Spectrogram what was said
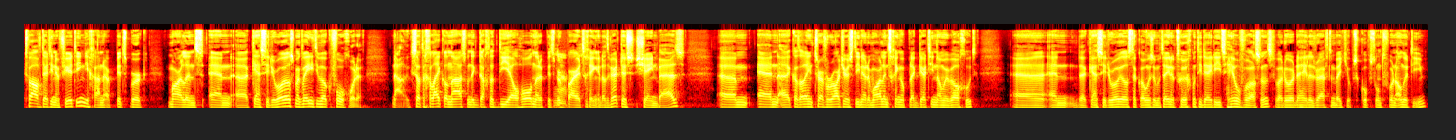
12, 13 en 14. Die gaan naar Pittsburgh, Marlins en uh, Kansas City Royals. Maar ik weet niet in welke volgorde. Nou, ik zat er gelijk al naast, want ik dacht dat D.L. Hall naar de Pittsburgh ja. Pirates ging. En dat werd dus Shane Bass. Um, en uh, ik had alleen Trevor Rogers, die naar de Marlins ging op plek 13, dan weer wel goed. Uh, en de Kansas City Royals, daar komen ze meteen op terug, want die deden iets heel verrassends, waardoor de hele draft een beetje op zijn kop stond voor een ander team.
